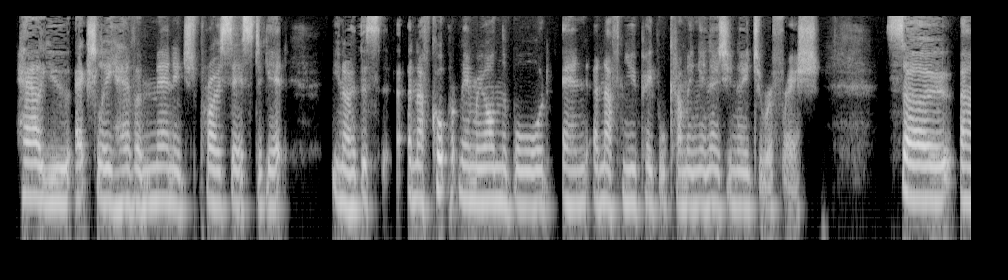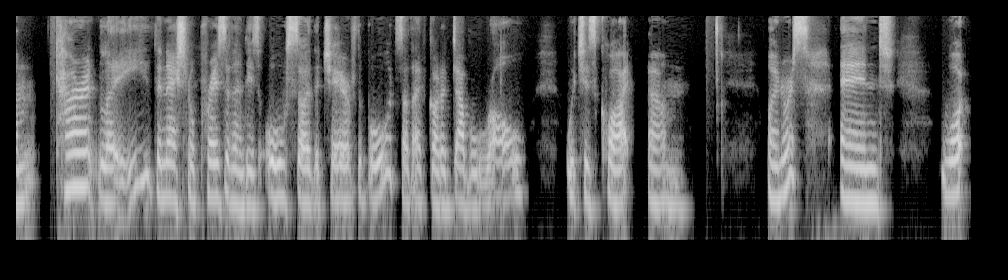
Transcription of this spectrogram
how you actually have a managed process to get you know this enough corporate memory on the board and enough new people coming in as you need to refresh. So um, currently the national president is also the chair of the board so they've got a double role which is quite um, onerous and what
